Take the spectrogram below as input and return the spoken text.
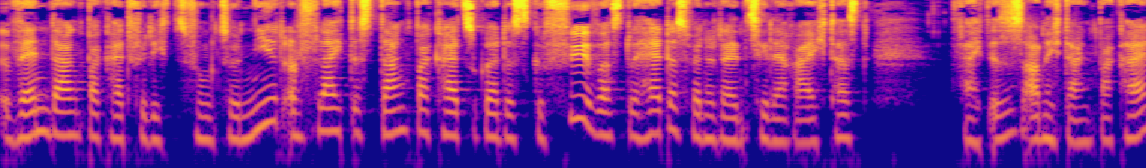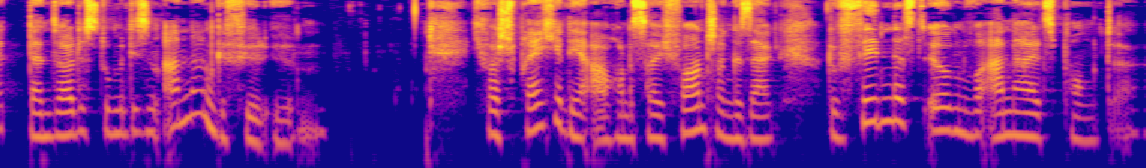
wenn Dankbarkeit für dich funktioniert und vielleicht ist Dankbarkeit sogar das Gefühl, was du hättest, wenn du dein Ziel erreicht hast. Vielleicht ist es auch nicht Dankbarkeit, dann solltest du mit diesem anderen Gefühl üben. Ich verspreche dir auch, und das habe ich vorhin schon gesagt, du findest irgendwo Anhaltspunkte.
